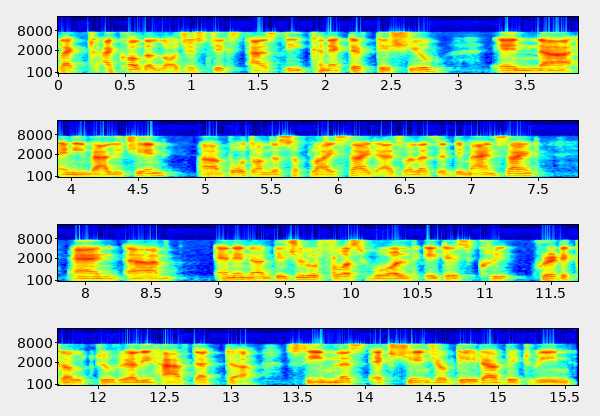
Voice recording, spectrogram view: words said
like I call the logistics as the connective tissue in uh, any value chain, uh, both on the supply side as well as the demand side. And um, and in a digital first world, it is cr- critical to really have that uh, seamless exchange of data between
